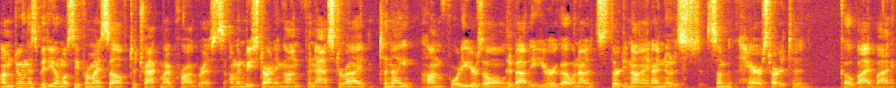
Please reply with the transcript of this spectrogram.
I'm doing this video mostly for myself to track my progress. I'm going to be starting on finasteride tonight. I'm 40 years old. About a year ago when I was 39 I noticed some hair started to go bye-bye.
